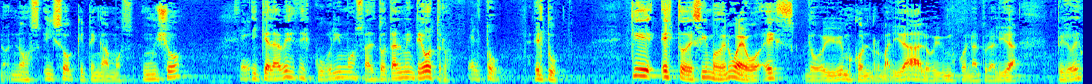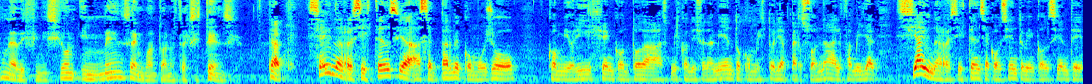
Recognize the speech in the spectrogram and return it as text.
no- nos hizo que tengamos un yo sí. y que a la vez descubrimos al totalmente otro, El tú. el tú. Que esto decimos de nuevo, es lo vivimos con normalidad, lo vivimos con naturalidad, pero es una definición inmensa en cuanto a nuestra existencia. Claro, si hay una resistencia a aceptarme como yo, con mi origen, con todos mis condicionamientos, con mi historia personal, familiar, si hay una resistencia consciente o inconsciente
